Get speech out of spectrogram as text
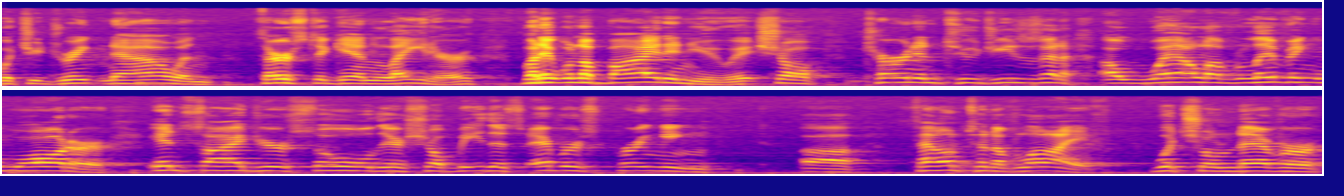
which you drink now and thirst again later, but it will abide in you. It shall turn into, Jesus said, a well of living water. Inside your soul, there shall be this ever springing uh, fountain of life, which shall never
